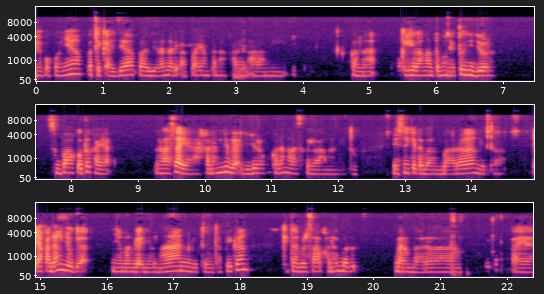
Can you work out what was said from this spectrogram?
Ya pokoknya petik aja pelajaran dari apa yang pernah kalian alami karena kehilangan teman itu jujur sumpah aku tuh kayak ngerasa ya kadang juga jujur aku kadang ngerasa kehilangan gitu biasanya kita bareng-bareng gitu ya kadang juga nyaman gak nyaman gitu tapi kan kita bersama kadang ber- bareng-bareng kayak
